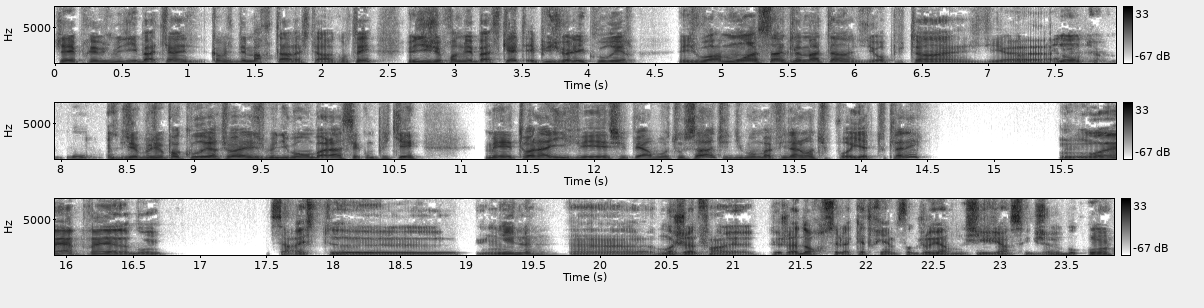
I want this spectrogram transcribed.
j'avais prévu, je me dis bah tiens, comme je démarre tard là, je t'ai raconté, je me dis je vais prendre mes baskets et puis je vais aller courir. Et je vois moins 5 le matin. Je dis oh putain, je dis euh, ah non, je vais pas courir, tu vois, et je me dis bon bah là c'est compliqué. Mais toi là, il fait super beau tout ça, tu dis bon bah finalement tu pourrais y être toute l'année. Ouais, après euh, bon ça reste euh, une île. Euh, moi, enfin, que j'adore, c'est la quatrième fois que je viens. Donc, si je viens, c'est que j'aime beaucoup, hein.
